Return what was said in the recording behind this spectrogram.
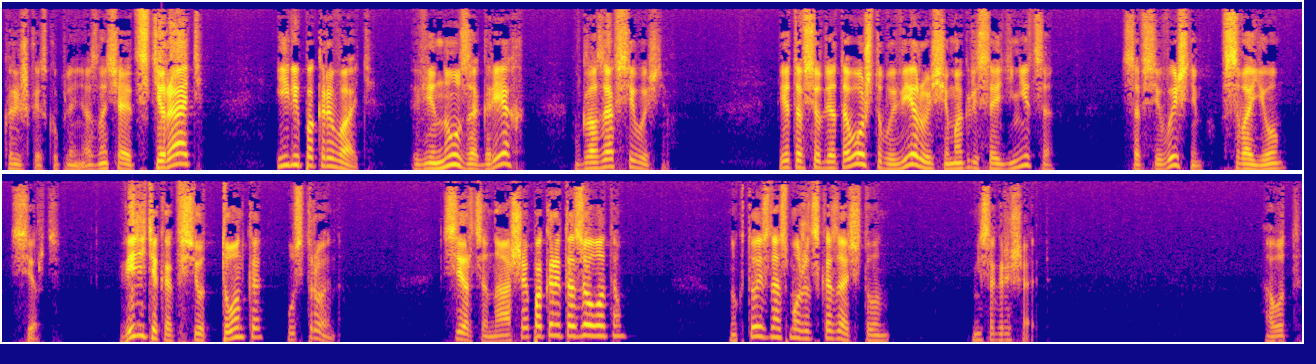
крышка искупления, означает стирать или покрывать вину за грех в глазах Всевышнего. И это все для того, чтобы верующие могли соединиться со Всевышним в своем сердце. Видите, как все тонко устроено. Сердце наше покрыто золотом, но кто из нас может сказать, что он не согрешает? А вот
